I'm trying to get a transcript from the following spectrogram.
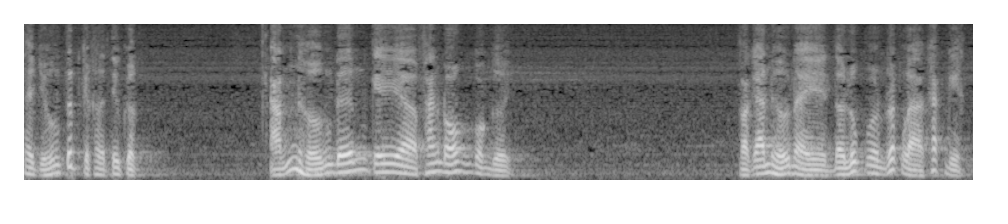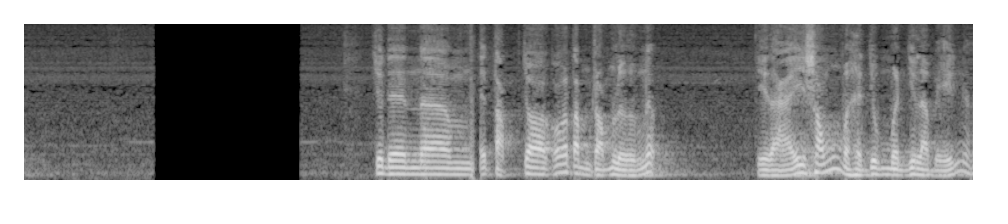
theo chiều hướng tích cực hay là tiêu cực, ảnh hưởng đến cái phán đoán của con người. Và cái ảnh hưởng này đôi lúc rất là khắc nghiệt. Cho nên để tập cho có cái tâm rộng lượng đó thì hãy sống và hình dung mình như là biển.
